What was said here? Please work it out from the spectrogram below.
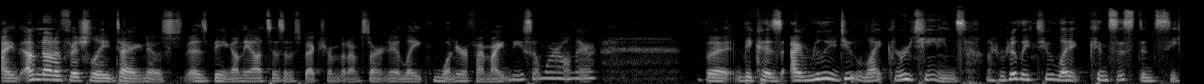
I I'm not officially diagnosed as being on the autism spectrum, but I'm starting to like wonder if I might be somewhere on there. But because I really do like routines, I really do like consistency.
